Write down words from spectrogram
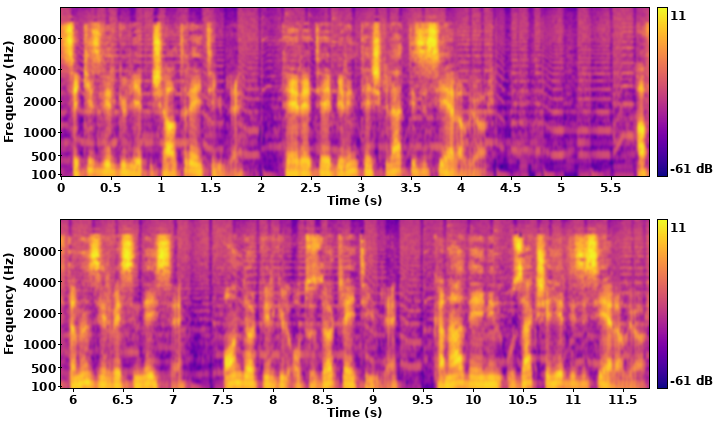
8,76 reytingle TRT1'in Teşkilat dizisi yer alıyor. Haftanın zirvesinde ise 14,34 reytingle Kanal D'nin Uzak Şehir dizisi yer alıyor.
